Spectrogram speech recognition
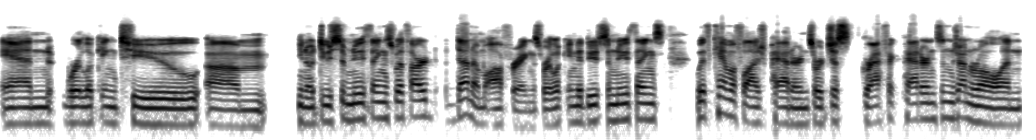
and we're looking to um, you know do some new things with our denim offerings. We're looking to do some new things with camouflage patterns or just graphic patterns in general and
